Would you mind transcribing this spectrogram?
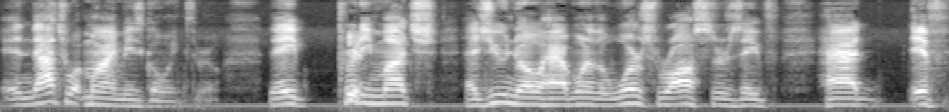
and that's what Miami's going through. They pretty yeah. much, as you know, have one of the worst rosters they've had, if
